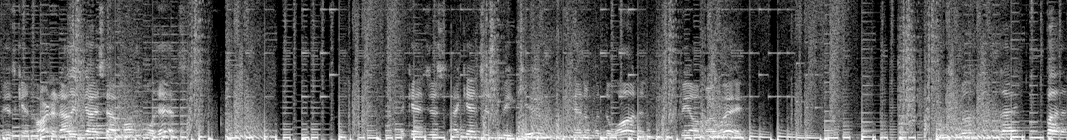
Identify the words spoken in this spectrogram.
See, it's getting harder. Now these guys have multiple hits. Just I can't just be cute hit him with the wand and be on my way. Smooth like butter.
